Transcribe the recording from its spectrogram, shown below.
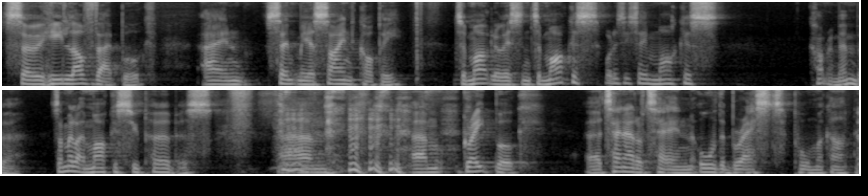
So he loved that book and sent me a signed copy to Mark Lewis and to Marcus, what does he say? Marcus, can't remember. Something like Marcus Superbus. Um, um, great book. Uh, 10 out of 10, all the breast, Paul McCartney.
